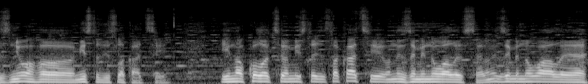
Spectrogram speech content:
з нього місто дислокації. І навколо цього міста дислокації вони замінували все. Вони замінували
